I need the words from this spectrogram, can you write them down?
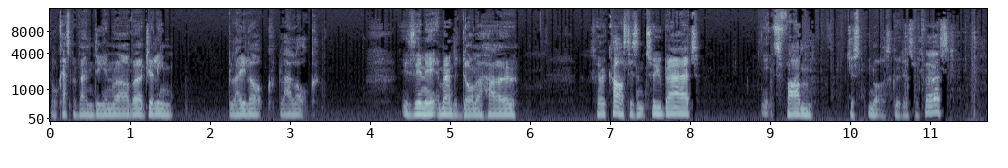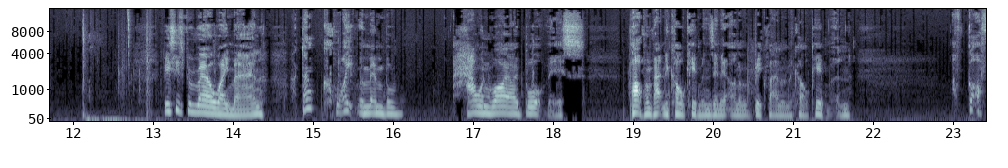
Or Casper Van Dien, rather. Jolene Blaylock, Blalock is in it. Amanda Donohoe. So the cast isn't too bad. It's fun. Just not as good as the first. This is The Railway Man. I don't quite remember how and why I bought this. Apart from the fact Nicole Kidman's in it, I'm a big fan of Nicole Kidman. I've got a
